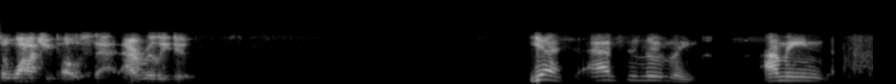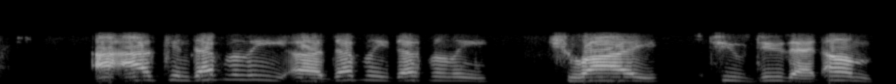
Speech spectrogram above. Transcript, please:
to watch you post that. I really do. Yes, absolutely. I mean, I, I can definitely, uh, definitely, definitely try to do that. Um,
